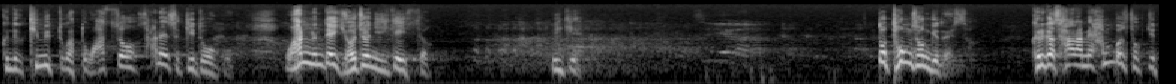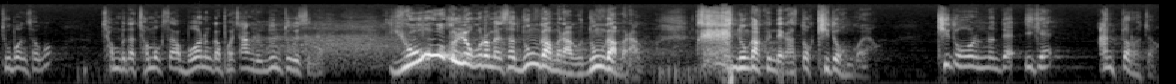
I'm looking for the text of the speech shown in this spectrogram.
근데 그 김익두가 또 왔어. 산에서 기도하고. 왔는데 여전히 이게 있어. 이게. 또 통성기도 했어. 그러니까 사람이 한 번 속지 두 번 서고 전부 다 저 목사가 뭐 하는가 보자. 그러고 눈 뜨고 있으니까 욕을 욕을 하면서 눈 감으라고 눈 감으라고 다 눈 감고 내가 또 기도한 거예요. 기도하는데 이게 안 떨어져.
